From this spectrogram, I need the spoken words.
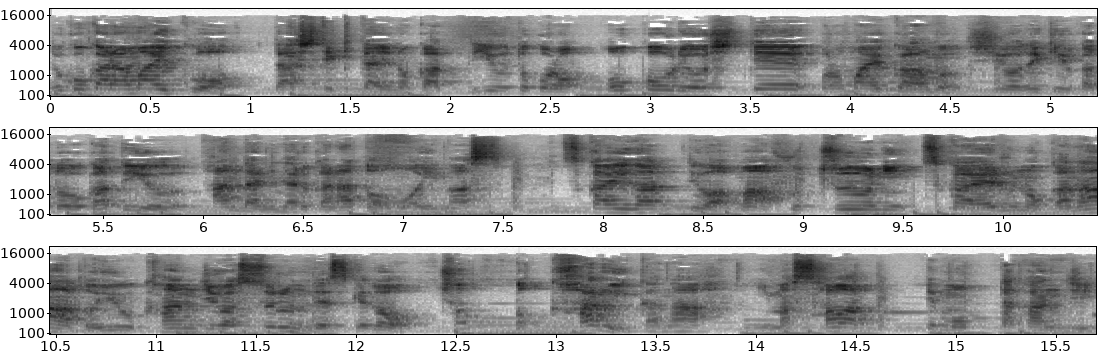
どこからマイクを出していきたいのかっていうところを考慮して、このマイクアーム使用できるかどうかという判断になるかなと思います。使い勝手はまあ普通に使えるのかなという感じはするんですけど、ちょっと軽いかな。今触って持った感じ。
